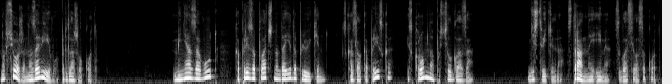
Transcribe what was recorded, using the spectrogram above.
«Но все же, назови его», — предложил кот. «Меня зовут Каприза Плач Надоеда Плюйкин», — сказал Каприска и скромно опустил глаза. «Действительно, странное имя», — согласился кот.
